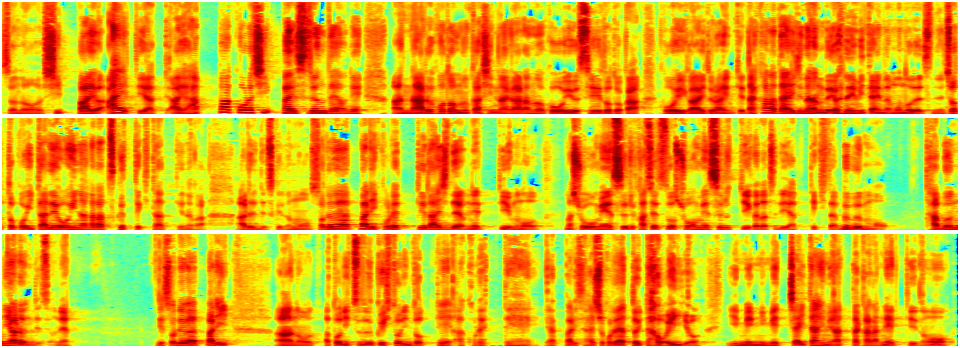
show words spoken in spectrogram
その失敗をあえてやって、あ、やっぱこれ失敗するんだよね。あ、なるほど、昔ながらのこういう制度とか、こういうガイドラインってだから大事なんだよね、みたいなものですね、ちょっとこう痛手を負いながら作ってきたっていうのがあるんですけども、それはやっぱりこれって大事だよねっていうものを、まあ、証明する、仮説を証明するっていう形でやってきた部分も多分にあるんですよね。で、それはやっぱり、あの、後に続く人にとって、あ、これって、やっぱり最初これやっといた方がいいよ。夢にめっちゃ痛い目あったからねっていうのを、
